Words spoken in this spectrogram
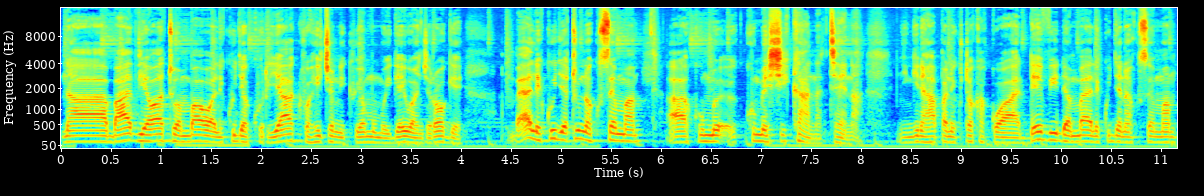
na baadhi ya watu ambao walikuja kureact kwa hicho nikiwemo mwigai wa Njoroge ambaye alikuja tu na kusema uh, kume, kumeshikana tena. Nyingine hapa ni kutoka kwa David ambaye alikuja na kusema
